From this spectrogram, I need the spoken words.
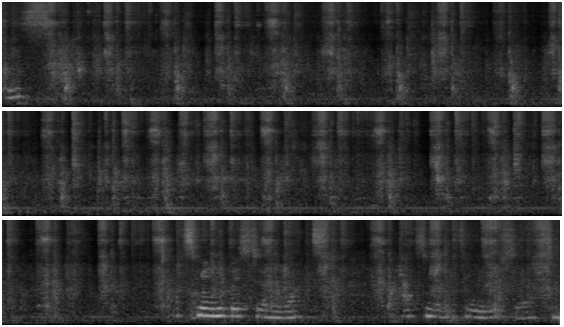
Please. Ask me any question you want. Ask me anything you wish to ask me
